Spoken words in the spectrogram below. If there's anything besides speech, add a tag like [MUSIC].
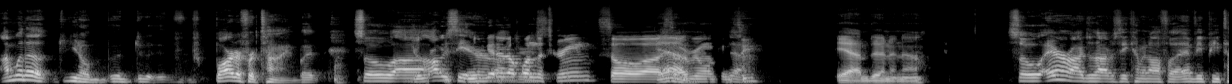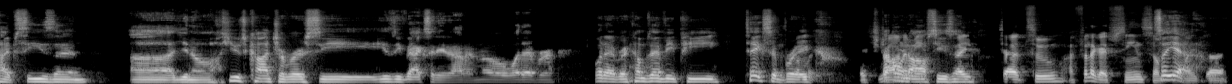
I'm gonna, you know, barter for time, but so uh, obviously, you get it up on the screen so uh, yeah. so everyone can yeah. see. Yeah, I'm doing it now. So Aaron Rodgers obviously coming off an MVP type season. Uh, you know, huge controversy. Is he vaccinated? I don't know. Whatever, whatever. Comes MVP, takes a break. Now in off season. Tattoo. I feel like I've seen something so, yeah. like that.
